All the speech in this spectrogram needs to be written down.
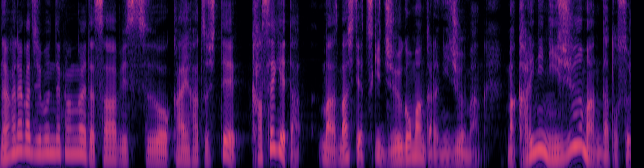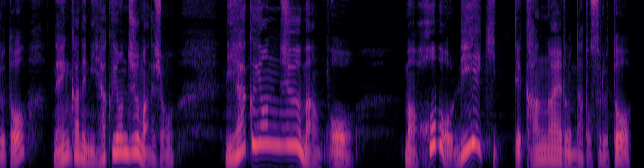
なかなか自分で考えたサービスを開発して稼げた。まあ、ましてや月15万から20万。まあ仮に20万だとすると、年間で240万でしょ ?240 万を、まあほぼ利益って考えるんだとすると、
